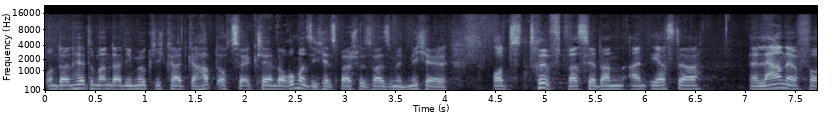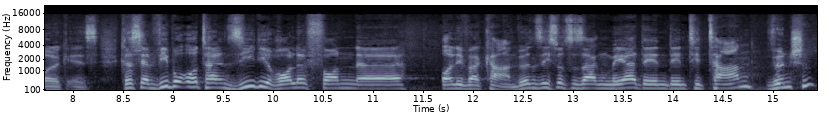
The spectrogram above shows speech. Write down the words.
Und dann hätte man da die Möglichkeit gehabt, auch zu erklären, warum man sich jetzt beispielsweise mit Michael Ott trifft, was ja dann ein erster äh, Lernerfolg ist. Christian, wie beurteilen Sie die Rolle von äh, Oliver Kahn? Würden Sie sich sozusagen mehr den, den Titan wünschen?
